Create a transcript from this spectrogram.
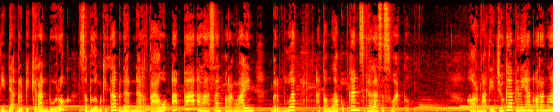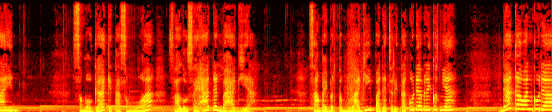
Tidak berpikiran buruk sebelum kita benar-benar tahu apa alasan orang lain berbuat atau melakukan segala sesuatu. Hormati juga pilihan orang lain. Semoga kita semua selalu sehat dan bahagia. Sampai bertemu lagi pada cerita kuda berikutnya. Dah kawan kuda.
